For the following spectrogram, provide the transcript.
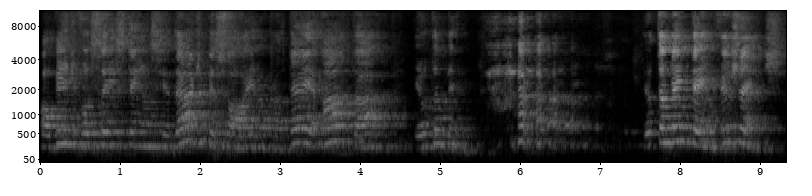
Alguém de vocês tem ansiedade, pessoal, aí na plateia? Ah, tá. Eu também. Eu também tenho, viu, gente?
